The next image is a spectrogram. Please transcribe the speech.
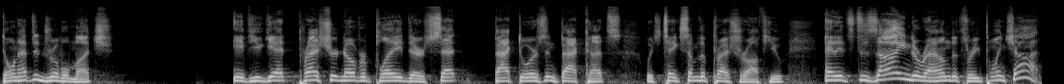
don't have to dribble much. If you get pressured and overplayed, they're set backdoors and back cuts, which takes some of the pressure off you. And it's designed around the three point shot,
